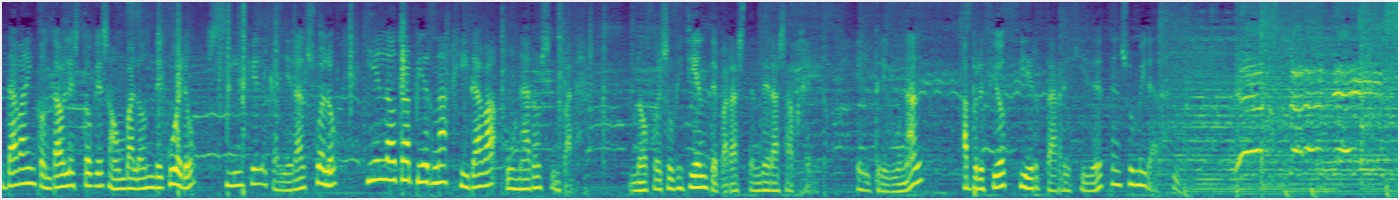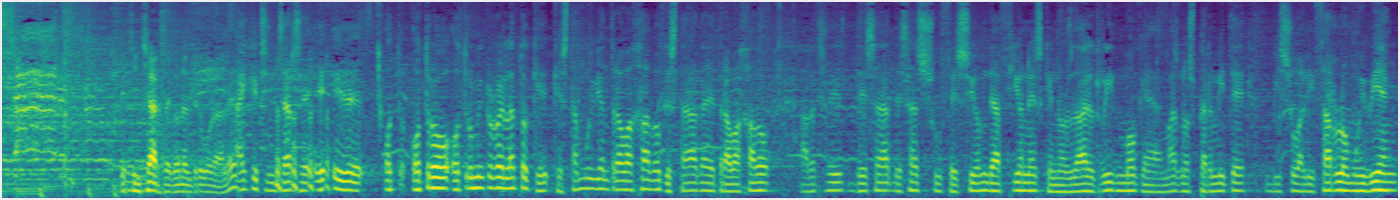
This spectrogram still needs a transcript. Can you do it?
daba incontables toques a un balón de cuero sin que le cayera al suelo y en la otra pierna giraba un aro sin parar. No fue suficiente para ascender a sargento. El tribunal apreció cierta rigidez en su mirada. Que chincharse con el tribunal, ¿eh? Hay que chincharse. Eh, eh, otro, otro, microrelato que, que está muy bien trabajado, que está trabajado a veces de esa, de esa sucesión de acciones que nos da el ritmo, que además nos permite visualizarlo muy bien,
